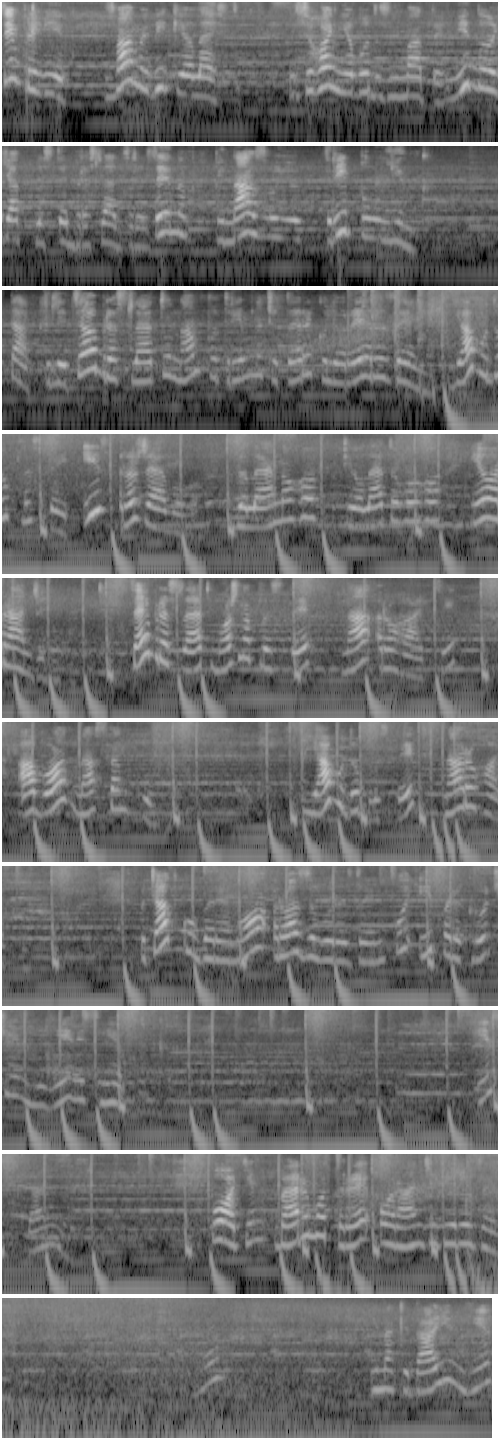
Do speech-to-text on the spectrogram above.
Всім привіт! З вами Вікі Олестік. І сьогодні я буду знімати відео, як плести браслет з резинок під назвою Triple Link. Так, для цього браслету нам потрібно 4 кольори резини. Я буду плести із рожевого, зеленого, фіолетового і оранжевого. Цей браслет можна плести на рогаті або на станку. Я буду плести на рогаті. Спочатку беремо розову резинку і перекручуємо її вісьмірку. І вниз. Потім беремо три оранжеві резинки. І накидаємо їх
